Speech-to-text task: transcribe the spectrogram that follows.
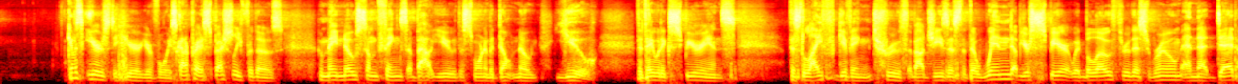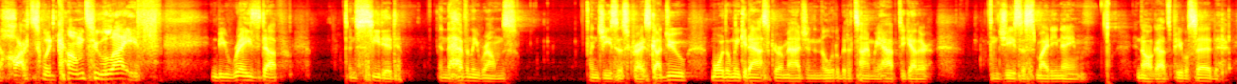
Give us ears to hear your voice. God, I pray especially for those who may know some things about you this morning but don't know you, that they would experience this life giving truth about Jesus, that the wind of your spirit would blow through this room and that dead hearts would come to life and be raised up and seated in the heavenly realms in Jesus Christ. God, do more than we could ask or imagine in the little bit of time we have together. In Jesus' mighty name. And all God's people said,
